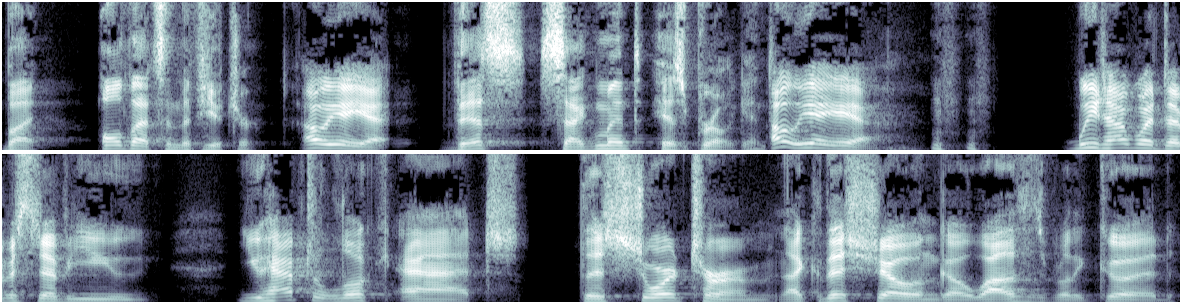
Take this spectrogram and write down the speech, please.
but all that's in the future. Oh, yeah, yeah. This segment is brilliant. Oh yeah, yeah. yeah. we talk about WCW. You have to look at the short term, like this show, and go, "Wow, this is really good,"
